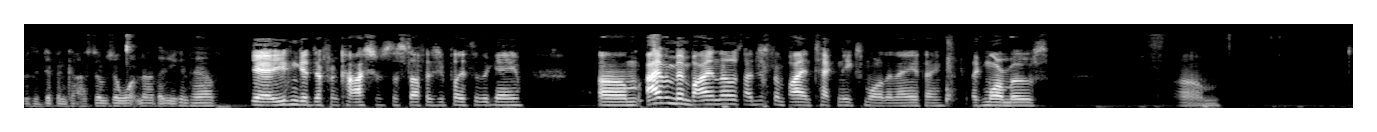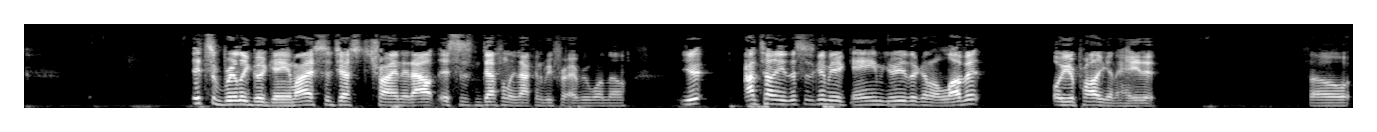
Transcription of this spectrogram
with the different costumes and whatnot that you can have. Yeah, you can get different costumes and stuff as you play through the game. Um, I haven't been buying those. I've just been buying techniques more than anything, like more moves. Um, it's a really good game. I suggest trying it out. This is definitely not going to be for everyone though. You, I'm telling you, this is going to be a game you're either going to love it or you're probably going to hate it. So,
